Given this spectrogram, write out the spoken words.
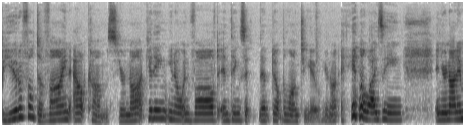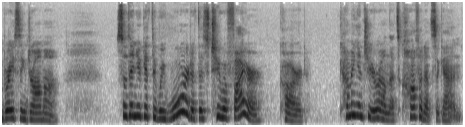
beautiful divine outcomes. You're not getting, you know, involved in things that, that don't belong to you. You're not analyzing and you're not embracing drama. So then you get the reward of this two of fire card coming into your own. That's confidence again.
